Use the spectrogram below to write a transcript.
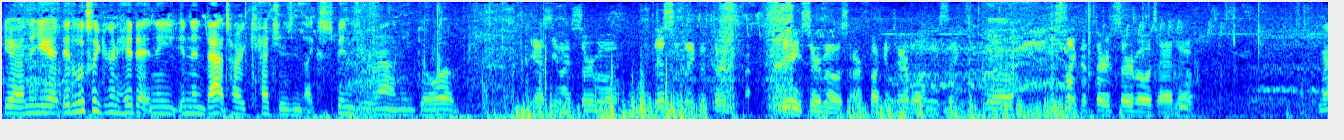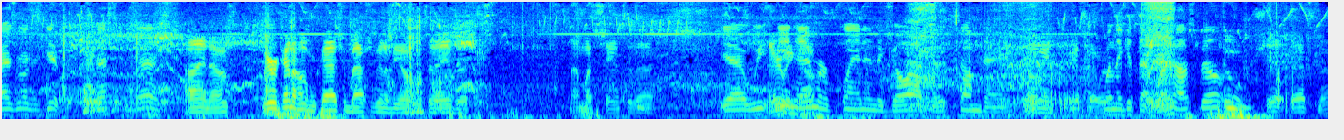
Yeah, and then you it looks like you're gonna hit it, and then, you- and then that tire catches and like spins you around, and you go up. Yeah, see my servo. This is like the third. Steering servos are fucking terrible on these things. Yeah. This is like the third servo it's had now. Might as well just get the best of the best. I know. We were kind of hoping Crash and Bash was going to be open today, but not much chance of that. Yeah, we, There me we and go. him are planning to go out there someday I mean, I guess that when works. they get that warehouse built. Ooh, shit, that's not.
